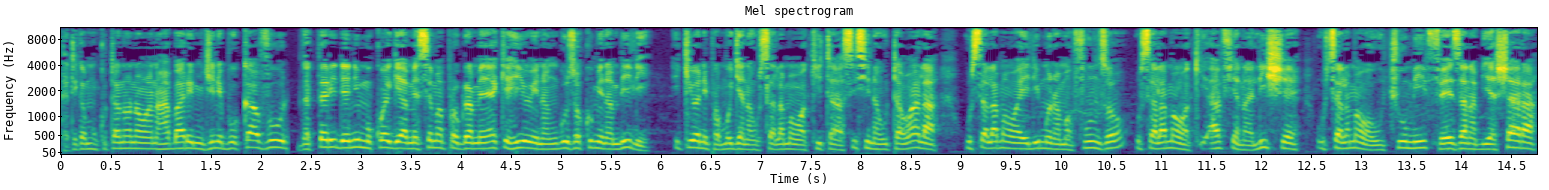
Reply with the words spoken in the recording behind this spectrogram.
Katika mkutano na wanahabari mjini Bukavu, Daktari Deni Mukwege amesema programu yake hiyo ina nguzo kumi na mbili ikiwa ni pamoja na usalama wa kitaasisi na utawala, usalama wa elimu na mafunzo, usalama wa kiafya na lishe, usalama wa uchumi, fedha na biashara,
